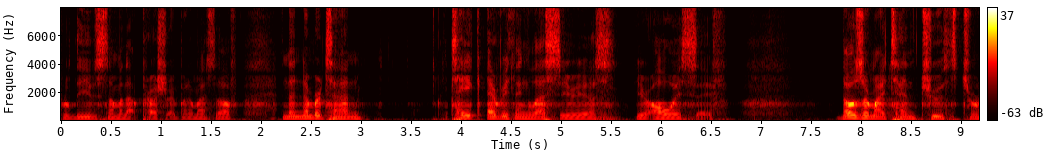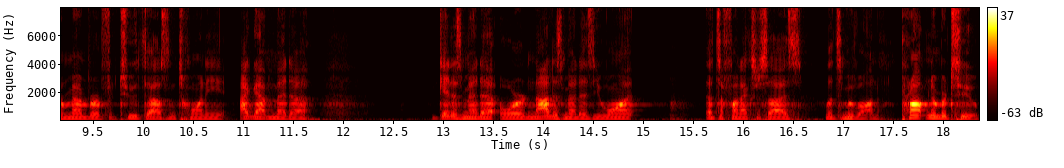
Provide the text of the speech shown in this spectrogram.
relieves some of that pressure I put on myself. And then number ten, take everything less serious. You're always safe. Those are my 10 truths to remember for 2020. I got meta get as meta or not as meta as you want. That's a fun exercise. Let's move on. Prompt number two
